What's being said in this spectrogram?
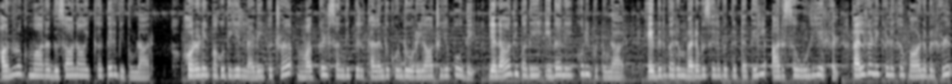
அனுரகுமார திசாநாயக்க தெரிவித்துள்ளார். ஹொரணை பகுதியில் நடைபெற்ற மக்கள் சந்திப்பில் கலந்து கொண்டு உரையாற்றிய போதே ஜனாதிபதி இதனை குறிப்பிட்டுள்ளார். எதிர்வரும் வரவு செலவு திட்டத்தில் அரச ஊழியர்கள் பல்கலைக்கழக மாணவர்கள்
